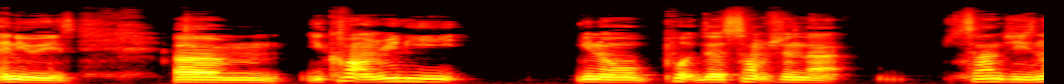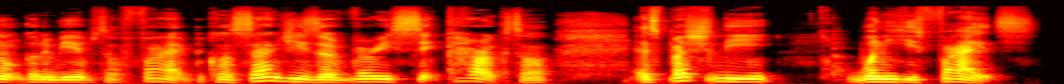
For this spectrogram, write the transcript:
anyways, um, you can't really, you know, put the assumption that Sanji's not going to be able to fight because Sanji is a very sick character, especially when he fights.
